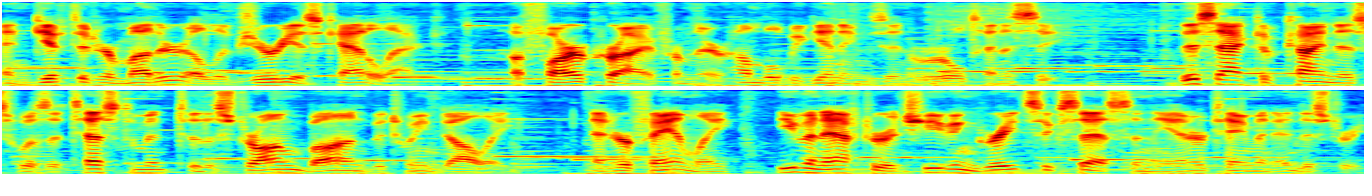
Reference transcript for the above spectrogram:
and gifted her mother a luxurious Cadillac, a far cry from their humble beginnings in rural Tennessee. This act of kindness was a testament to the strong bond between Dolly and her family, even after achieving great success in the entertainment industry.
